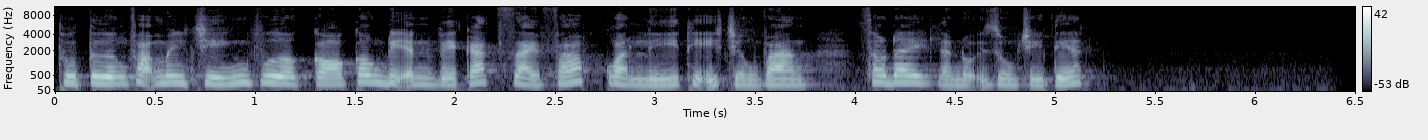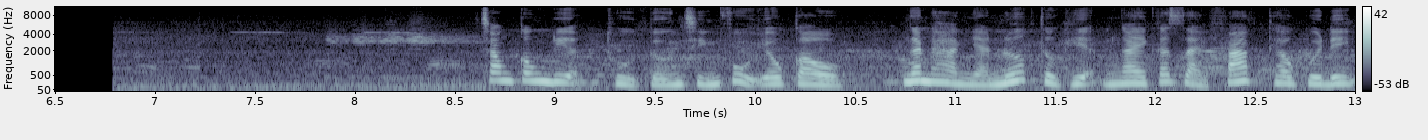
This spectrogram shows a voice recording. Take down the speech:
Thủ tướng Phạm Minh Chính vừa có công điện về các giải pháp quản lý thị trường vàng. Sau đây là nội dung chi tiết. Trong công điện, Thủ tướng Chính phủ yêu cầu Ngân hàng Nhà nước thực hiện ngay các giải pháp theo quy định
